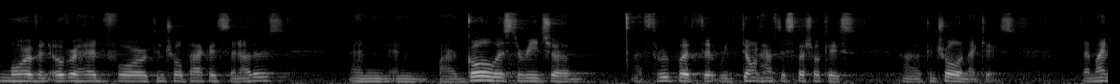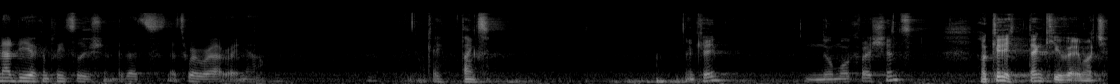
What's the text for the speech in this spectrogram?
more of an overhead for control packets than others. And, and our goal is to reach a, a, throughput that we don't have to special case uh, control in that case. That might not be a complete solution, but that's, that's where we're at right now. okay, thanks. Okay, no more questions? Okay, thank you very much.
